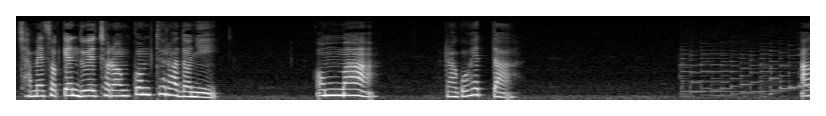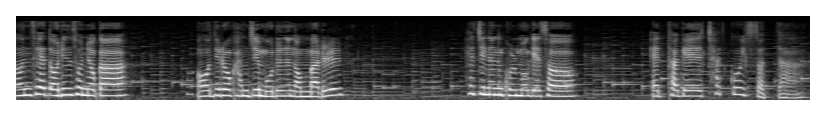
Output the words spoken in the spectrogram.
잠에서 깬 누에처럼 꿈틀하더니 엄마 라고 했다. 아흔셋 어린 소녀가 어디로 간지 모르는 엄마를 해지는 골목에서 애타게 찾고 있었다.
